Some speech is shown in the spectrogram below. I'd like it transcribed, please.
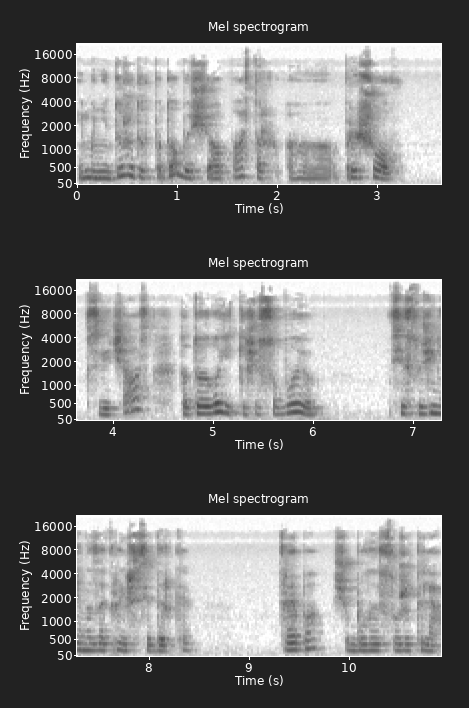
і мені дуже до вподоби, що пастор прийшов в свій час до тої логіки, що з собою всі служіння не закриєш всі дирки. Треба, щоб були служителя.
